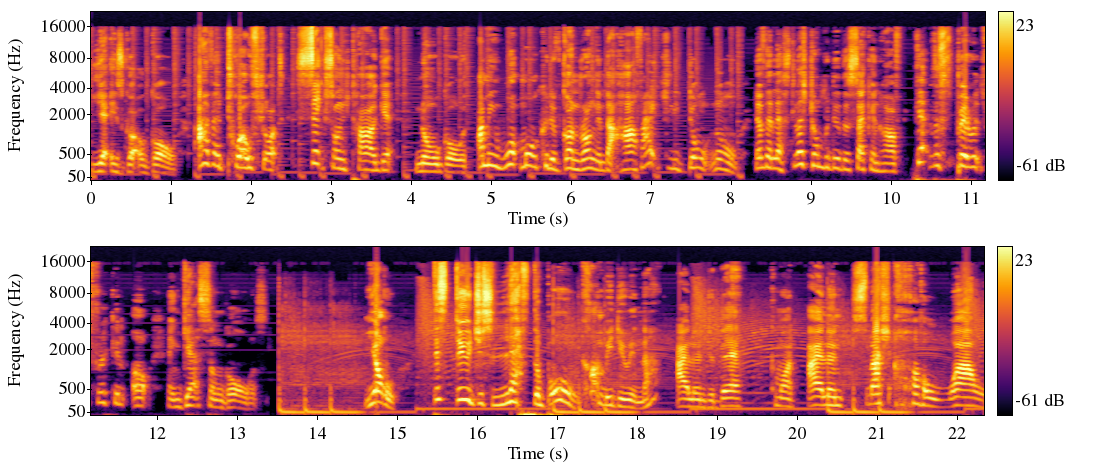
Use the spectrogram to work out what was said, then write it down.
yet he's got a goal. I've had 12 shots, 6 on target, no goals. I mean, what more could have gone wrong in that half? I actually don't know. Nevertheless, let's jump into the second half, get the spirits freaking up, and get some goals. Yo, this dude just left the ball. Can't be doing that. Ireland, you're there. Come on, Ireland, smash. Oh, wow.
